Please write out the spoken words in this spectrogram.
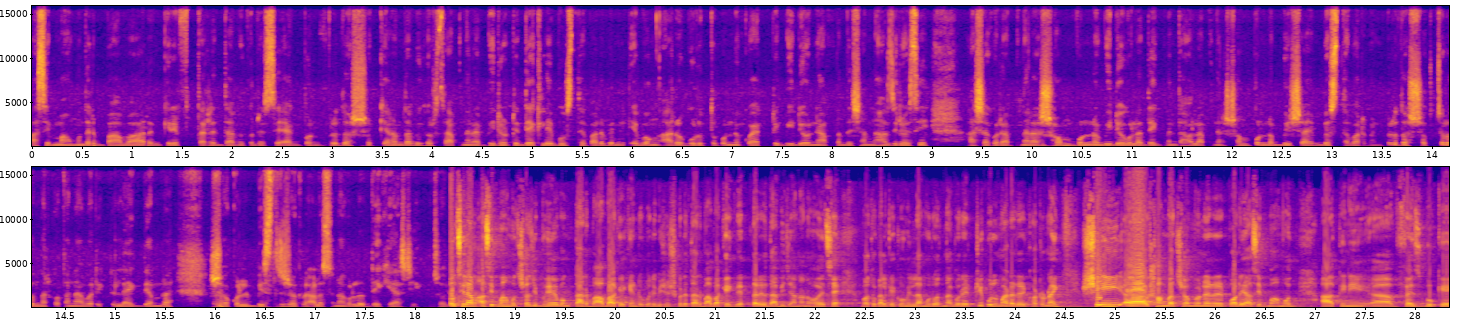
আসিফ মাহমুদের বাবার গ্রেফতারের দাবি করেছে এক বোন। প্রদর্শক কেন দাবি করছে আপনারা ভিডিওটি দেখলে বুঝতে পারবেন এবং আরও গুরুত্বপূর্ণ কয়েকটি ভিডিও নিয়ে আপনাদের সামনে হাজির হয়েছি। আশা করি আপনারা সম্পূর্ণ ভিডিওগুলো দেখবেন তাহলে আপনারা সম্পূর্ণ বিষয় বুঝতে পারবেন। প্রিয় দর্শক চলুন আর কথা না আবার একটি লাইক দিয়ে আমরা সকল বিশ্লেষকের আলোচনাগুলো দেখে আসি। বলছিলাম আসিফ মাহমুদ সজীব ভুঁইয়া এবং তার বাবাকে কেন্দ্র করে বিশেষ করে তার বাবাকে গ্রেপ্তারের দাবি জানানো হয়েছে। গতকালকে কুমিল্লা মুরাদনগরের ট্রিপল মার্ডারের ঘটনায় সেই সংবাদ সম্মেলনের পরে আসিফ মাহমুদ তিনি ফেসবুকে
